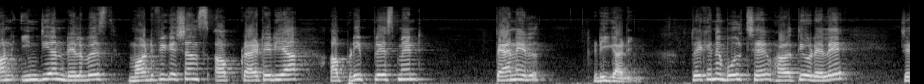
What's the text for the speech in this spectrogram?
on Indian railways modifications of criteria of replacement panel regarding তো এখানে বলছে ভারতীয় রেলে যে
